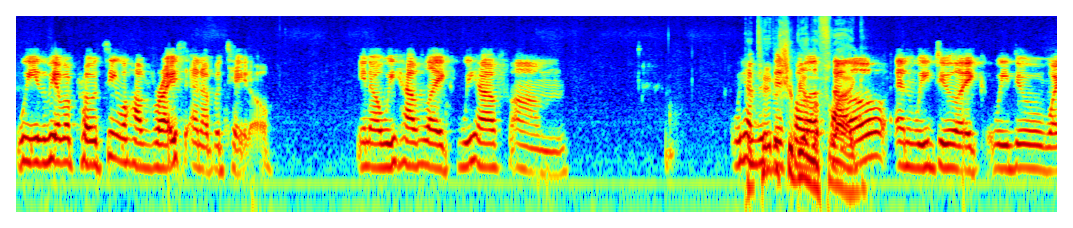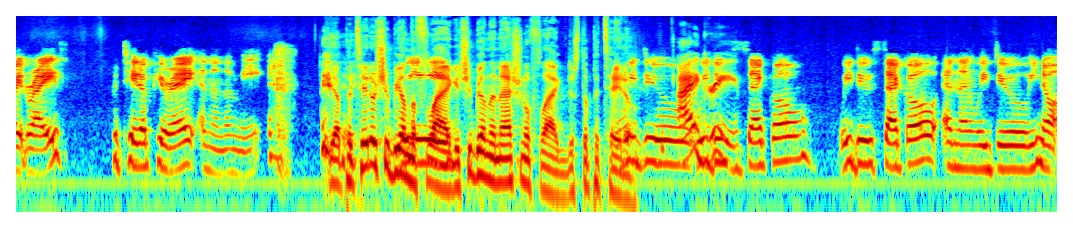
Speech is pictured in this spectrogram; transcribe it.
we we have a protein. We'll have rice and a potato. You know, we have like we have um. We have Potato this dish called on the flag. asado, and we do like we do white rice, potato puree, and then the meat. Yeah, potato should be on the flag. It should be on the national flag, just the potato. We do. I We agree. do seco. We do seco, and then we do. You know,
